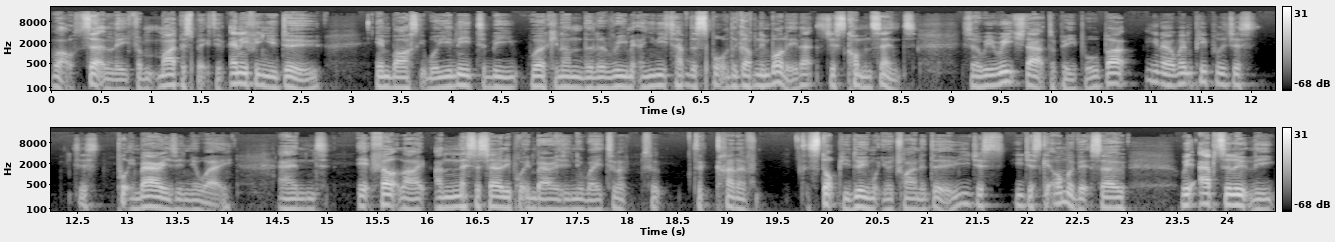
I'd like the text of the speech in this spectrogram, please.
well, certainly from my perspective, anything you do in basketball, you need to be working under the remit and you need to have the support of the governing body. That's just common sense. So we reached out to people, but you know, when people are just just putting barriers in your way, and it felt like unnecessarily putting barriers in your way to to, to kind of to stop you doing what you're trying to do, you just you just get on with it. So we absolutely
